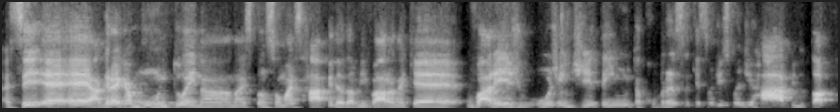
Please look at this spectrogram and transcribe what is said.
é, é, é, agrega muito aí na, na, expansão mais rápida da Vivara, né? Que é o varejo. Hoje em dia tem muita cobrança na questão de expandir rápido, tá?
